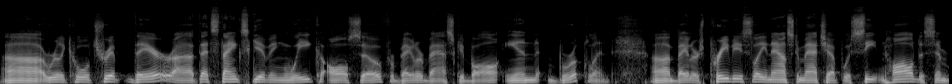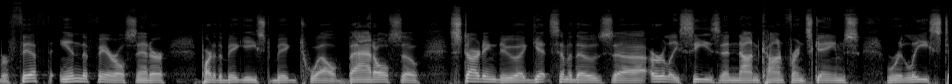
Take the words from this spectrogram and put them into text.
Uh, really cool trip there. Uh, that's Thanksgiving week also for Baylor basketball in Brooklyn. Uh, Baylor's previously announced a matchup with Seton Hall December 5th in the Ferrell Center, part of the Big East Big 12 battle. So starting to uh, get some of those uh, early season non conference games released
